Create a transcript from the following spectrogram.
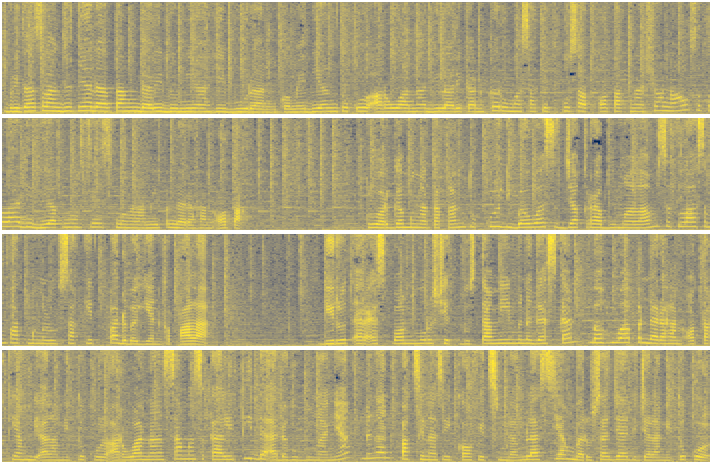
Berita selanjutnya datang dari dunia hiburan. Komedian Tukul Arwana dilarikan ke Rumah Sakit Pusat Otak Nasional setelah didiagnosis mengalami pendarahan otak. Keluarga mengatakan Tukul dibawa sejak Rabu malam setelah sempat mengeluh sakit pada bagian kepala. Dirut RS PON Mursyid Bustami menegaskan bahwa pendarahan otak yang dialami Tukul Arwana sama sekali tidak ada hubungannya dengan vaksinasi COVID-19 yang baru saja dijalani Tukul.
